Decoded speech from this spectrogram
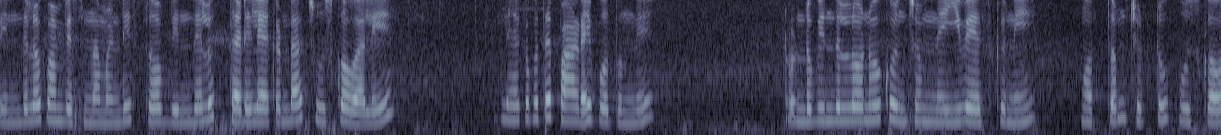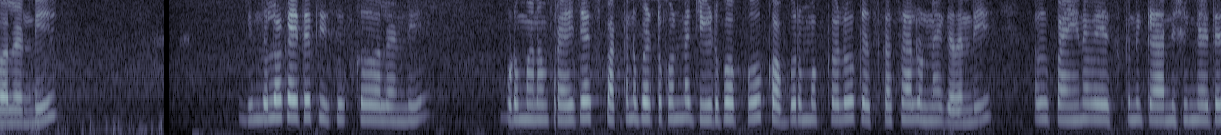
బిందెలో పంపిస్తున్నామండి. సో బిందెలు తడి లేకుండా చూసుకోవాలి. లేకపోతే పాడైపోతుంది. రెండు బిందుల్లోనూ కొంచెం నెయ్యి వేసుకుని మొత్తం చుట్టూ పూసుకోవాలండి. బిందులోకి అయితే తీసేసుకోవాలండి. ఇప్పుడు మనం ఫ్రై చేసి పక్కన పెట్టుకున్న జీడిపప్పు కొబ్బరి ముక్కలు గసగసాలు ఉన్నాయి కదండి. అవి పైన వేసుకుని గార్నిషింగ్ అయితే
